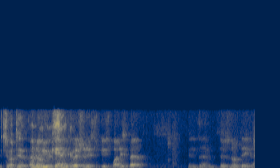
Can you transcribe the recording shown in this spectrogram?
It's not a, I know only you a can. The question is, is what is better? And um, there's no data.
